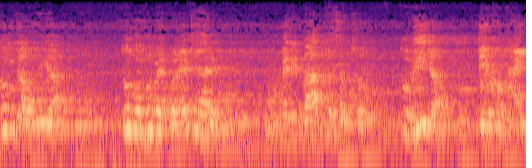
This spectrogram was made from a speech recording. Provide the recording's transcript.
तुम जाओ भैया तुम उम्र में बड़े ठहरे मेरी बात तो समझो। तुम ही जाओ। देखो भाई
